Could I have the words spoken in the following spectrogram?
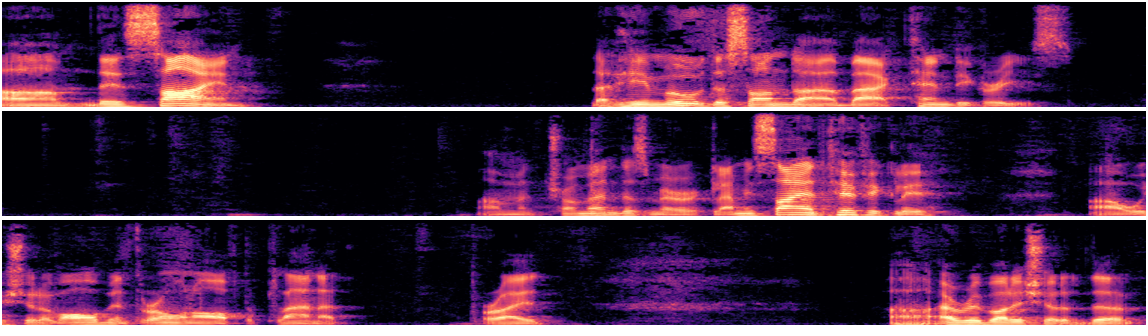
um, this sign that he moved the sundial back 10 degrees. Um, a tremendous miracle. I mean, scientifically, uh, we should have all been thrown off the planet, right? Uh, everybody should have, the,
